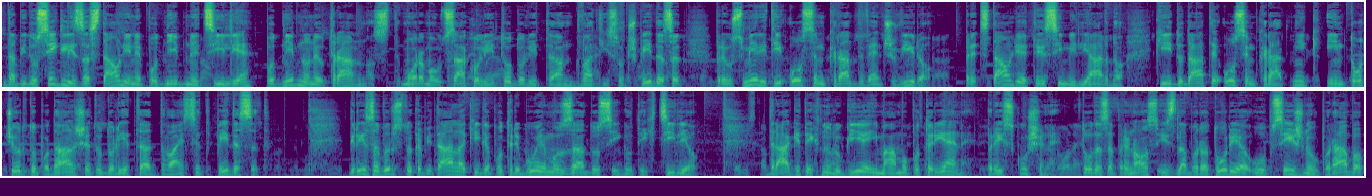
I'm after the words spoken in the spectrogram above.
Da bi dosegli zastavljene podnebne cilje, podnebno neutralnost, moramo vsako leto do leta 2050 preusmeriti osemkrat več virov. Predstavljajte si milijardo, ki ji dodate osemkratnik in to črto podaljšate do leta 2050. Gre za vrsto kapitala, ki ga potrebujemo za dosego teh ciljev. Drage tehnologije imamo potrjene, preizkušene, to da za prenos iz laboratorija v obsežno uporabo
